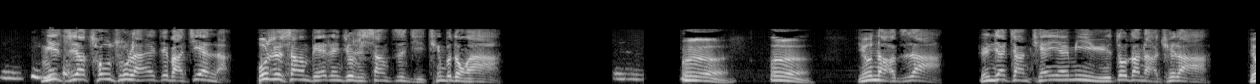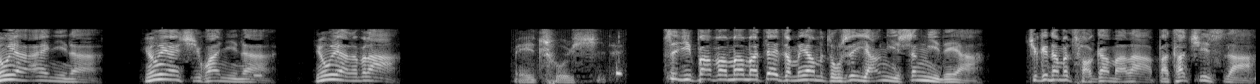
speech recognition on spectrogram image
嗯，你只要抽出来这把剑了，不是伤别人就是伤自己，听不懂啊？嗯嗯嗯，有脑子啊！人家讲甜言蜜语都到哪去了啊？永远爱你呢，永远喜欢你呢，永远了不啦？没出息的，自己爸爸妈妈再怎么样嘛，总是养你生你的呀，去跟他们吵干嘛啦？把他气死啊！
